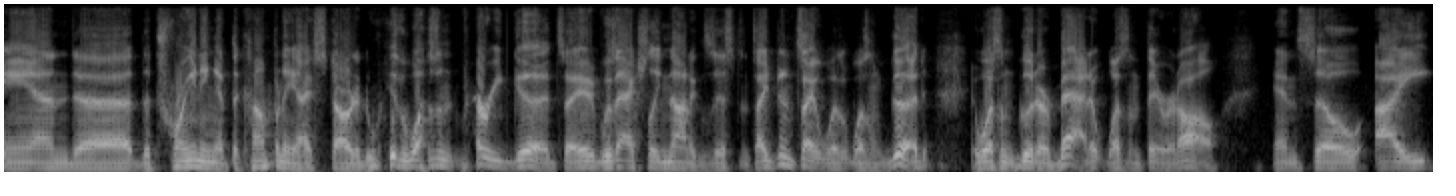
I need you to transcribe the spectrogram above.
and uh, the training at the company I started with wasn't very good. So it was actually non-existent. I didn't say it, was, it wasn't good. It wasn't good or bad. It wasn't there at all. And so I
